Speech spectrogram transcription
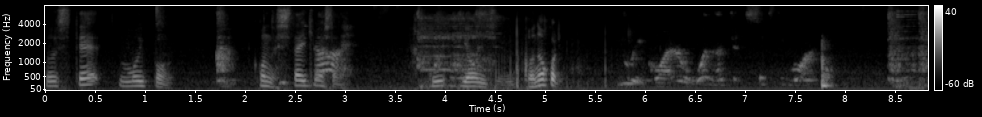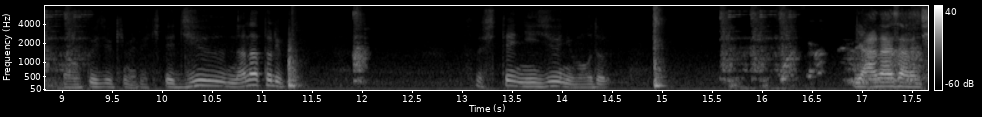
そしてもう一本。今度下行きましたね。145残り。60決めてきて17トリプル。そして20に戻る。いやナイスアレンジ。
